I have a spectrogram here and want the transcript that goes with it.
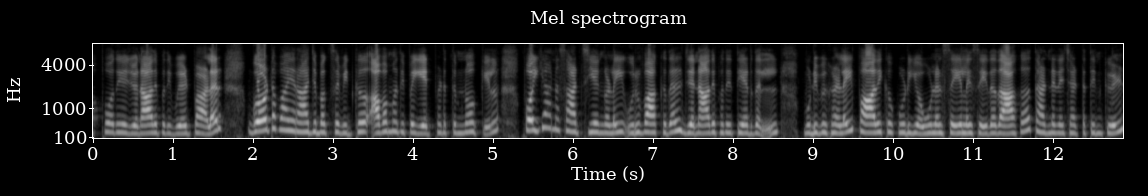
அப்போதைய ஜனாதிபதி வேட்பாளர் கோட்டபாய ராஜபக்சவிற்கு அவமதிப்பை ஏற்படுத்தும் நோக்கில் பொய்யான சாட்சியங்களை உருவாக்குதல் ஜனாதிபதி தேர்தல் முடிவுகளை பாதிக்கக்கூடிய ஊழல் செயலை செய்ததாக தண்டனை சட்டத்தின் கீழ்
